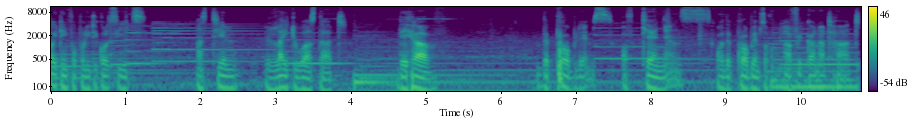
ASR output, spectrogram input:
fighting for political seats, and still lie to us that they have the problems of Kenyans or the problems of African at heart.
